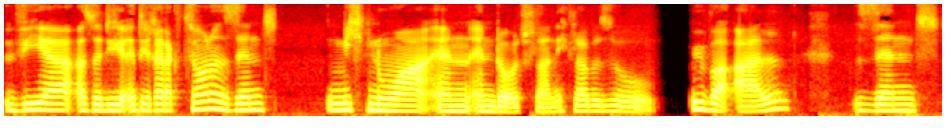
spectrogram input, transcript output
wir, also die, die Redaktionen sind nicht nur in, in Deutschland, ich glaube so überall sind,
